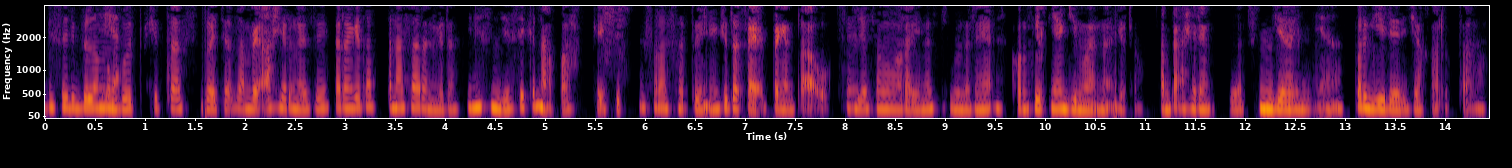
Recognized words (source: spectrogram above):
bisa dibilang Iya. ngebuat kita baca sampai akhir nggak sih? Karena kita penasaran gitu. Ini Senja sih kenapa? Kayak gitu. Salah satunya kita kayak pengen tahu Senja sama Raina sebenarnya konfliknya gimana gitu. Sampai akhirnya buat Senjanya pergi dari Jakarta.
